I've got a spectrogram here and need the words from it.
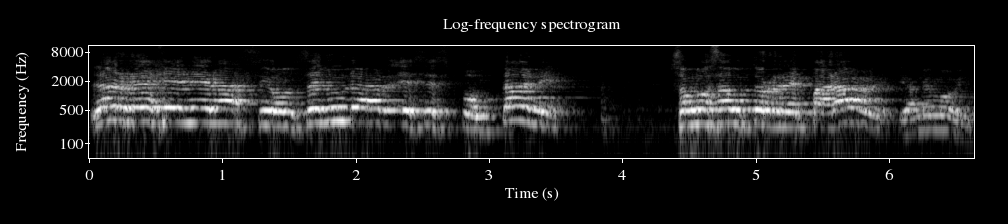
la regeneración celular es espontánea. Somos autorreparables. Ya me moví.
